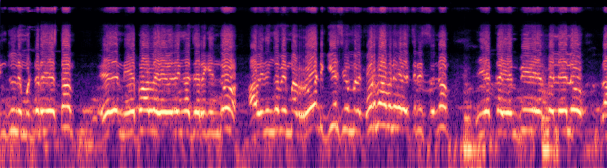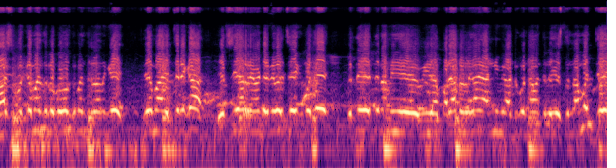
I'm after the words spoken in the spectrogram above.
ఇంటిని ముట్టడి చేస్తాం. ఏదో నేపాల్లో ఏ విధంగా జరిగిందో ఆ విధంగా మిమ్మల్ని రోడ్డు గీర్చి మిమ్మల్ని కొడదామని కూడా హెచ్చరిస్తున్నాం. ఈ యొక్క ఎంపీ ఎమ్మెల్యేలు రాష్ట్ర ముఖ్యమంత్రులు ఉప ముఖ్యమంత్రులకి ఇదే మా హెచ్చరిక. ఎఫ్సీఆర్ ఏమంటే రివల్ చేయకపోతే పెద్ద ఎత్తున మీ పర్యటనలు కానీ అన్ని మేము అడ్డుకుంటామని తెలియజేస్తున్నాము. జై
